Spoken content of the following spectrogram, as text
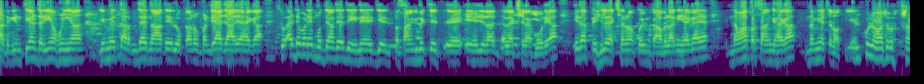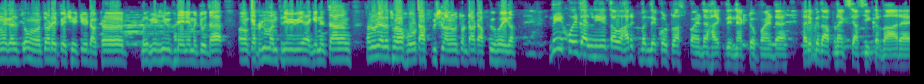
ਘੱਟ ਗਿਣਤੀਆਂ ਡਰੀਆਂ ਹੋਈਆਂ, ਜਿਵੇਂ ਧਰਮ ਦੇ ਨਾਂ ਤੇ ਲੋਕਾਂ ਨੂੰ ਵੰਡਿਆ ਜਾ ਰਿਹਾ ਹੈਗਾ। ਸੋ ਐਡੇ ਬੜੇ ਮੁੱਦਿਆਂ ਦੇ ਅਧੀਨ ਜੇ ਪ੍ਰਸੰਗ ਵਿੱਚ ਇਹ ਜਿਹੜਾ ਇਲੈਕਸ਼ਨ ਹੈ ਹੋ ਰਿਹਾ, ਇਹਦਾ ਪਿਛਲੇ ਇਲੈਕਸ਼ਨ ਨਾਲ ਕੋਈ ਮੁਕਾਬਲਾ ਨਹੀਂ ਹੈਗਾ ਹੈ। ਨਵਾਂ ਪ੍ਰਸੰਗ ਹੈਗਾ ਨਵੀਆਂ ਚੁਣੌਤੀਆਂ ਬਿਲਕੁਲ ਨਵਾਂ ਸ- ਸੰਗ ਹੈਗਾ। ਜੋ ਤੁਹਾਡੇ ਪੇਸ਼ੇ 'ਚ ਡਾਕਟਰ ਬਲਵੀਰ ਜੀ ਵੀ ਖੜੇ ਨੇ ਮੌਜੂਦਾ। ਕੈਪਟਨ ਮੰਤਰੀ ਵੀ- ਵੀ ਹੈਗੇ ਨੇ। ਤਾਂ ਤੁਹਾਨੂੰ ਲੱਗਦਾ ਥੋੜਾ ਹੋਰ ਟਫ ਪਿਛਲਾ ਨਾਲੋਂ ਤੁਹਾਡਾ ਟਫ ਵੀ ਹੋਏਗਾ। ਨਹੀਂ ਕੋਈ ਗੱਲ ਨਹੀਂ। ਤਾਂ ਹਰ ਇੱਕ ਬੰਦੇ ਕੋਲ ਪਲੱਸ ਪੁਆਇੰਟ ਹੈ ਹਰ ਇੱਕ ਦੇ 네ਗੇਟਿਵ ਪੁਆਇੰਟ ਹੈ। ਹਰ ਇੱਕ ਦਾ ਆਪਣਾ ਇੱਕ ਸਿਆਸੀ ਕਿਰਦਾਰ ਹੈ।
